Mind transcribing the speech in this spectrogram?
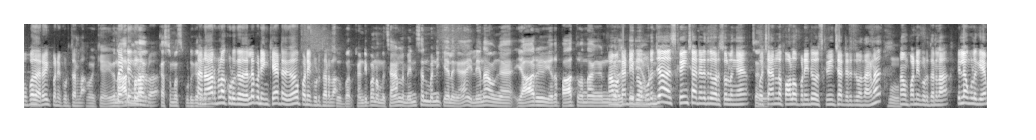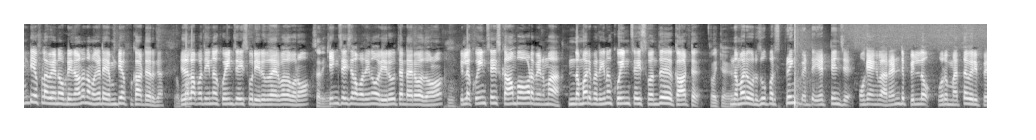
முப்பதாயிரம் ரூபாய்க்கு பண்ணி கொடுத்துடலாம். ஓகே இது கொடுக்குறோம். கஸ்டமர்ஸ் கொடுக்குறது. நார்மலா கொடுக்கறது இல்ல இப்ப நீங்க கேட்டதுக்காக பண்ணி கொடுத்துடலாம். சூப்பர் கண்டிப்பா நம்ம சேனல்ல மென்ஷன் பண்ணி கேளுங்க. இல்லைன்னா அவங்க யாரு எதை பார்த்து வந்தாங்கன்னு ஆமா கண்டிப்பா. முடிஞ்சா ஸ்கிரீன்ஷாட் எடுத்துட்டு வர சொல்லுங்க. உங்க. சேனலை ஃபாலோ பண்ணிட்டு ஒரு ஸ்கிரீன்ஷாட் எடுத்துட்டு வந்தாங்கன்னா. நம்ம பண்ணி கொடுத்துடலாம். இல்ல உங்களுக்கு எம்டிஎஃப்ல வேணும் அப்படின்னாலும் நம்ம கிட்ட எம்டிஎஃப் காட்டு இருக்கு. இதெல்லாம் பாத்தீங்கன்னா குயின் சைஸ் ஒரு இருபதாயிரம் ரூபாய் வரும். கிங் சைஸ் எல்லாம் பாத்தீங்கன்னா ஒரு இருபத்தெண்டாயிரம் ரூபாய் வரும். இல்ல குயின் சைஸ் காம்போவோட வேணுமா? இந்த மாதிரி பாத்தீங்கன்னா குயின் சைஸ் வந்து காட்டு. இந்த மாதிரி ஒரு சூப்பர் ஸ்ப்ரிங் பெட் எட்டு இன்ச்சு ஓகேங்களா ரெண்டு பில்லோ ஒரு மெத்த விரிப்பு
